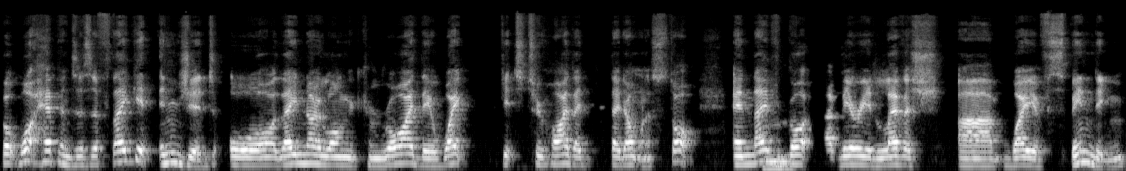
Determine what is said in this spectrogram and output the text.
But what happens is if they get injured or they no longer can ride, their weight gets too high, they they don't want to stop, and they've mm. got a very lavish uh, way of spending,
